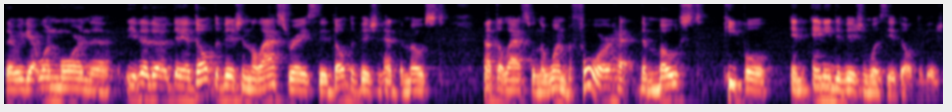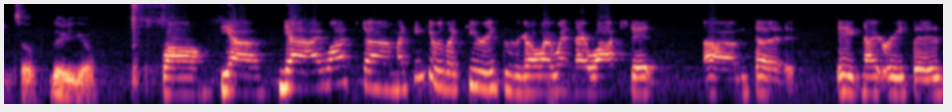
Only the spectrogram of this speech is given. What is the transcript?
that we got one more in the you know the the adult division. The last race, the adult division had the most. Not the last one, the one before had the most people in any division was the adult division. So there you go. Wow. Yeah. Yeah. I watched, um, I think it was like two races ago, I went and I watched it, um, the Ignite races.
